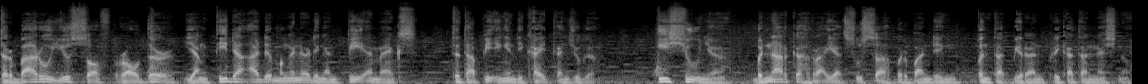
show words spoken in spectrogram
terbaru Yusof Rauder yang tidak ada mengena dengan PMX tetapi ingin dikaitkan juga. Isunya, benarkah rakyat susah berbanding pentadbiran Perikatan Nasional?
